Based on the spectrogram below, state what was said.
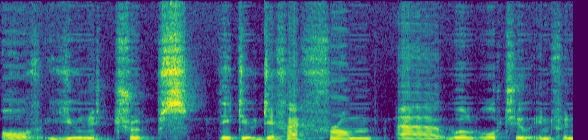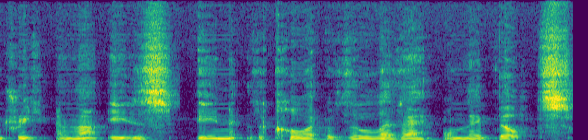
of unit troops, they do differ from uh, World War II infantry and that is in the colour of the leather on their belts.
